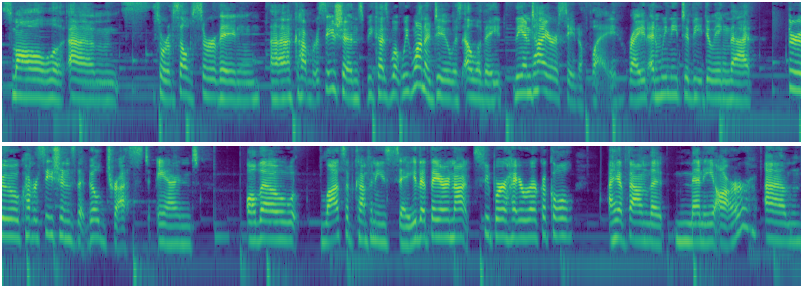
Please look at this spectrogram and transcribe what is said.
small, um, sort of self serving uh, conversations, because what we want to do is elevate the entire state of play, right? And we need to be doing that through conversations that build trust. And although lots of companies say that they are not super hierarchical, I have found that many are. Um,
